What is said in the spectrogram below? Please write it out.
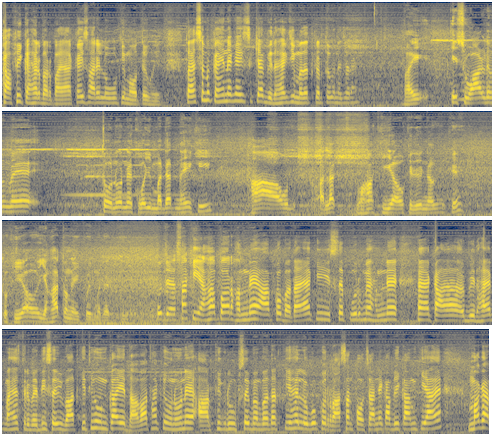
काफ़ी कहर भर पाया कई सारे लोगों की मौतें हुई तो ऐसे में कहीं ना कहीं से क्या विधायक जी मदद करते हुए नज़र आए? भाई इस वार्ड में तो उन्होंने कोई मदद नहीं की। हाँ और अलग वहाँ किया हो किसी नगर के तो किया हो यहाँ तो नहीं कोई मदद की। तो जैसा कि यहाँ पर हमने आपको बताया कि इससे पूर्व में हमने विधायक महेश त्रिवेदी से भी बात की थी। उनका ये दावा था कि उन्होंने आर्थिक रूप से मदद की है, लोगों को राशन पहुँचाने का भी काम किया है। मगर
